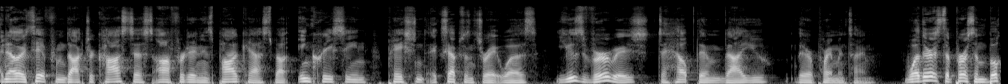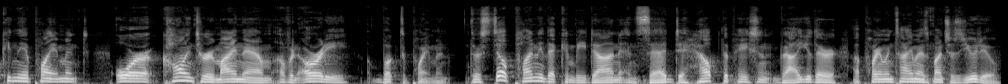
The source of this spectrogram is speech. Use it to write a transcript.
Another tip from Dr. Costes offered in his podcast about increasing patient acceptance rate was use verbiage to help them value their appointment time. Whether it's the person booking the appointment or calling to remind them of an already booked appointment. There's still plenty that can be done and said to help the patient value their appointment time as much as you do.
